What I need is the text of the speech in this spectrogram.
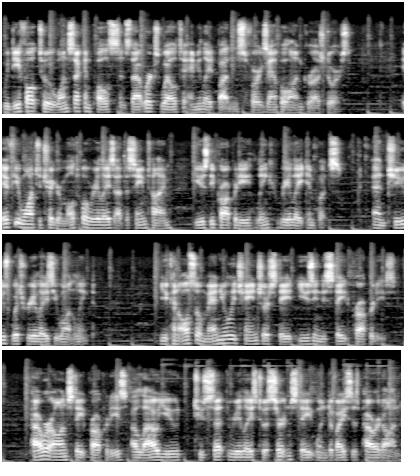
We default to a 1 second pulse since that works well to emulate buttons, for example on garage doors. If you want to trigger multiple relays at the same time, use the property link relay inputs and choose which relays you want linked. You can also manually change their state using the state properties. Power on state properties allow you to set the relays to a certain state when device is powered on,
